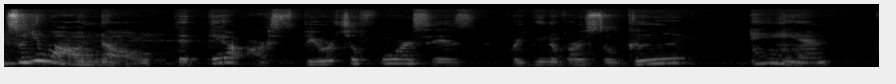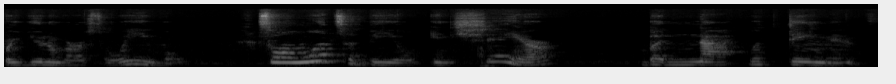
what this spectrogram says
So, you all know that there are spiritual forces for universal good and for universal evil. So, I want to build and share, but not with demons.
